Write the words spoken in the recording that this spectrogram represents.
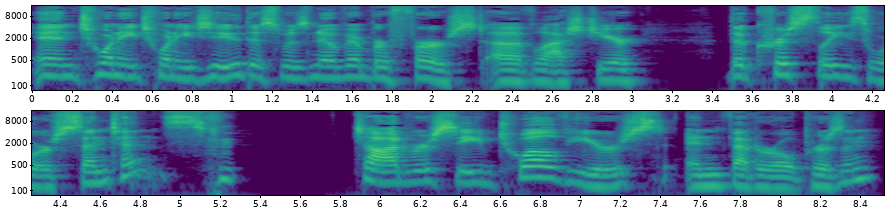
in 2022, this was November 1st of last year, the Chrisleys were sentenced. Todd received 12 years in federal prison.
